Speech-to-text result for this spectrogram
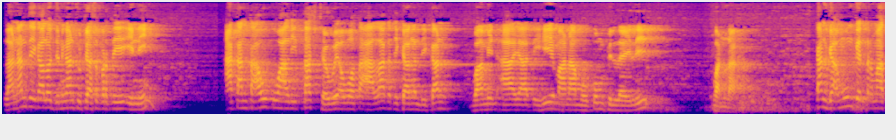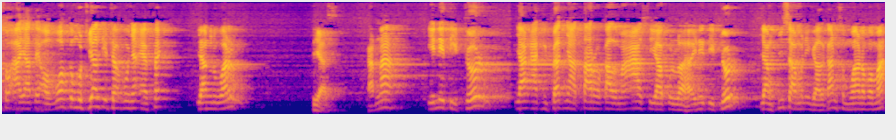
Lah nanti kalau jenengan sudah seperti ini akan tahu kualitas dawe Allah taala ketika ngendikan wa min ayatihi manamukum billaili wana. Kan nggak mungkin termasuk ayatnya Allah kemudian tidak punya efek yang luar biasa. Karena ini tidur yang akibatnya tarokal ma'asiyakullah. Ini tidur yang bisa meninggalkan semua apa mak?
